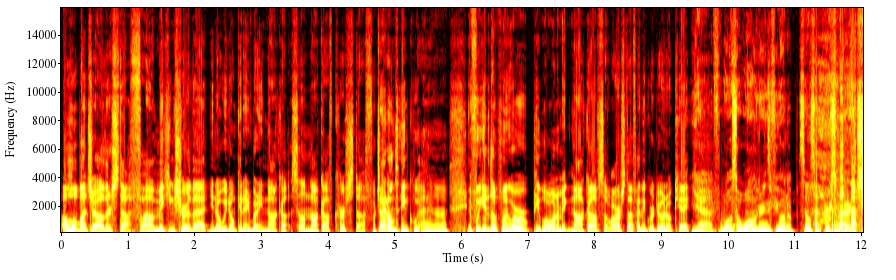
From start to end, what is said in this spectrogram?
a whole bunch of other stuff. Uh, making sure that you know we don't get anybody knock off, selling knockoff curse stuff, which I don't think. We, uh, if we get to the point where people want to make knockoffs of our stuff, I think we're doing okay. Yeah. If, well, so Walgreens, if you want to sell some curse merch,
